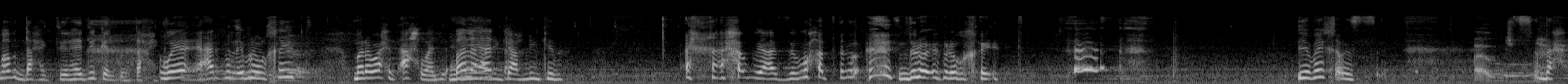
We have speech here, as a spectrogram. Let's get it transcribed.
ما بتضحك كثير هيديك اللي بتضحك. وعارفه الإبرة والخيط؟ مرة واحد أحول. بلا يعني. عاملين كده. حبوا يعذبوه حطوا له ادوا له إبرة وخيط. يا بايخه بس. ضحك.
